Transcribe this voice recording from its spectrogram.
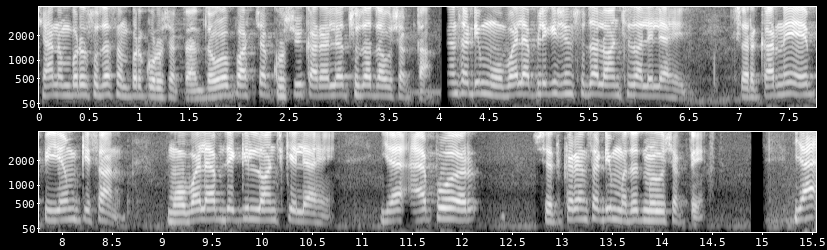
ह्या नंबरवरसुद्धा संपर्क करू शकता. जवळपासच्या कृषी कार्यालयातसुद्धा जाऊ शकता. त्यासाठी मोबाईल ॲप्लिकेशनसुद्धा लाँच लॉन्च झालेले आहेत. सरकारने P M Kisan mobile app देखील लॉन्च केले आहे. या ॲपवर शेतकऱ्यांसाठी मदत मिळू शकते. या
